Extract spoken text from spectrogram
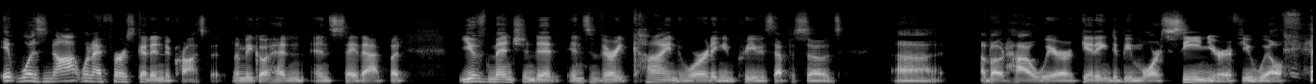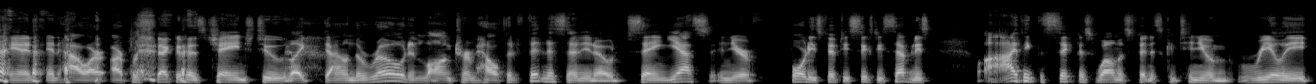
it was not when I first got into CrossFit. Let me go ahead and, and say that. But you've mentioned it in some very kind wording in previous episodes uh, about how we're getting to be more senior, if you will, and, and how our, our perspective has changed to like down the road and long term health and fitness and, you know, saying yes in your 40s, 50s, 60s, 70s. I think the sickness, wellness, fitness continuum really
